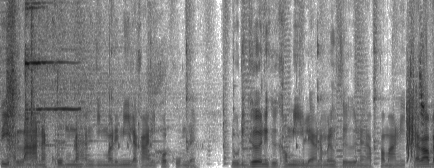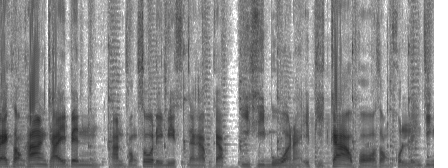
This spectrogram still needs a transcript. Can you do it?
สี่พันล้านนะคุ้มนะจริงๆมารินี่ราคานี้โคตรคุ้มเลย ลูดิเกอร์นี่คือเขามีอยู่แล้วนะไม่ต้องซื้อนะครับประมาณนี้ แล้วก็แบ็กสองข้างใช้เป็นอันฟองโซเดวิสนะครับกับ EC บัวนะ AP9 พอ2คนเลยจริง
